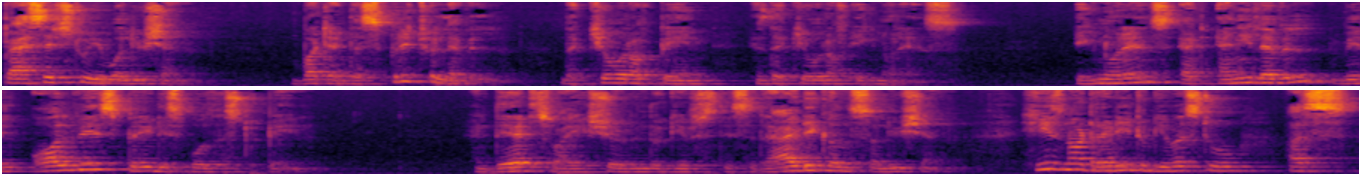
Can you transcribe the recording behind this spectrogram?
passage to evolution but at the spiritual level the cure of pain is the cure of ignorance Ignorance at any level will always predispose us to pain. And that's why Sri Aurobindo gives this radical solution. He is not ready to give us to us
